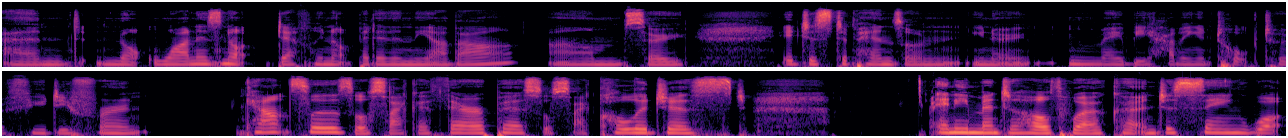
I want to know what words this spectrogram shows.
and not one is not definitely not better than the other. Um, so it just depends on, you know, maybe having a talk to a few different counselors or psychotherapists or psychologists, any mental health worker, and just seeing what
